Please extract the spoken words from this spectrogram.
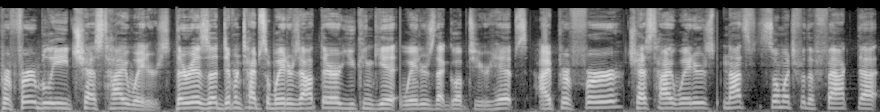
preferably chest high waders. There is a different types of waders out there. You can get waders that go up to your hips. I prefer chest high waders, not so much for the fact that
